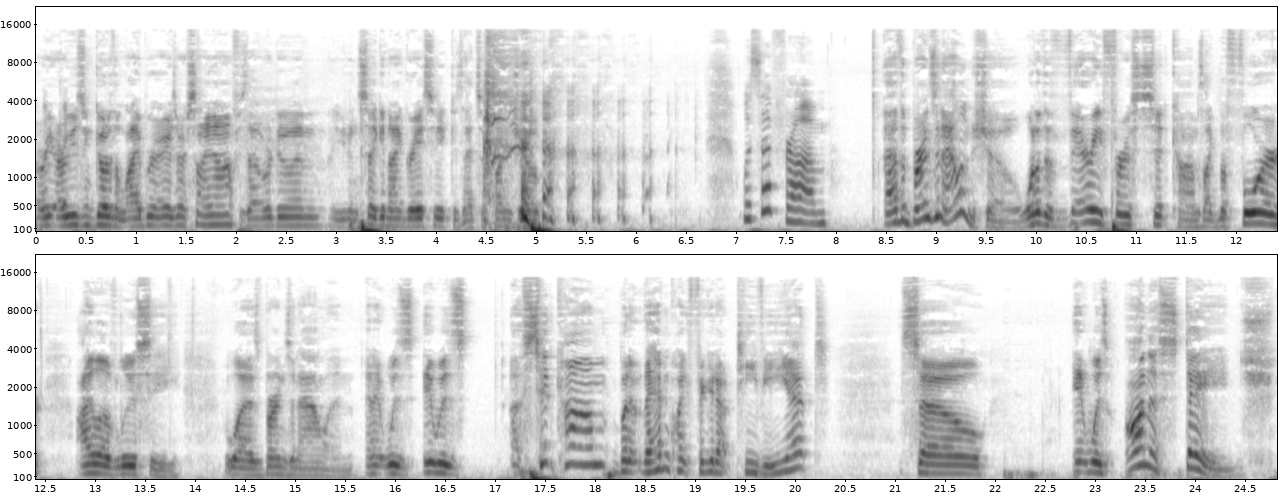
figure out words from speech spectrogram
Are we, are we using "Go to the Library" as our sign off? Is that what we're doing? Are you going to say goodnight, Gracie? Because that's a fun joke. What's that from? Uh, the Burns and Allen Show, one of the very first sitcoms, like before I Love Lucy, was Burns and Allen, and it was it was a sitcom, but it, they hadn't quite figured out TV yet, so it was on a stage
